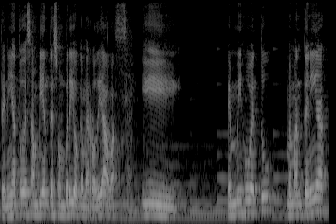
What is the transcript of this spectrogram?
tenía todo ese ambiente sombrío que me rodeaba y en mi juventud me mantenía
